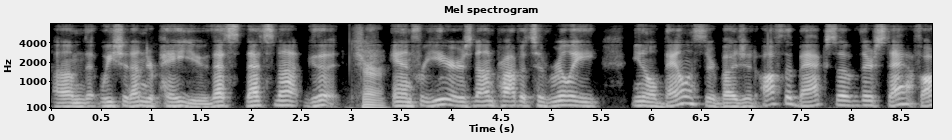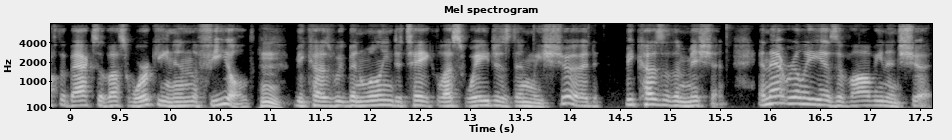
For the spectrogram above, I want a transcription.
Um, that we should underpay you. That's that's not good. Sure. And for years, nonprofits have really you know, balance their budget off the backs of their staff, off the backs of us working in the field, hmm. because we've been willing to take less wages than we should because of the mission. And that really is evolving and should.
